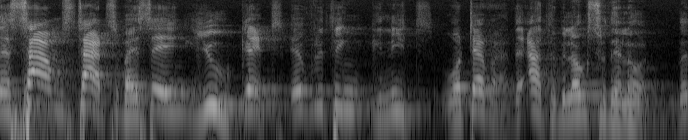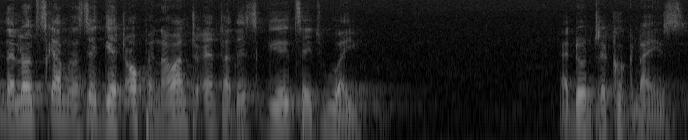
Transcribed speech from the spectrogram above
the psalm starts by saying, You get everything you need, whatever. The earth belongs to the Lord. Then the Lord comes and says, Gate open. I want to enter. This gate says, Who are you? I don't recognize.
